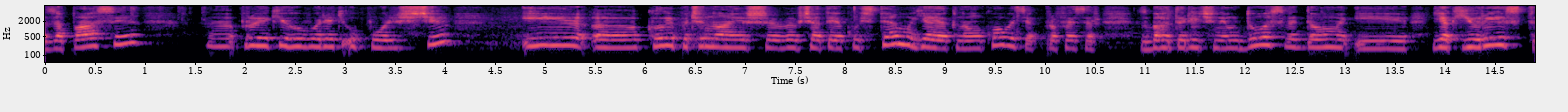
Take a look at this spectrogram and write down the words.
запаси, е, про які говорять у Польщі. І е, коли починаєш вивчати якусь тему, я як науковець, як професор з багаторічним досвідом і як юрист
